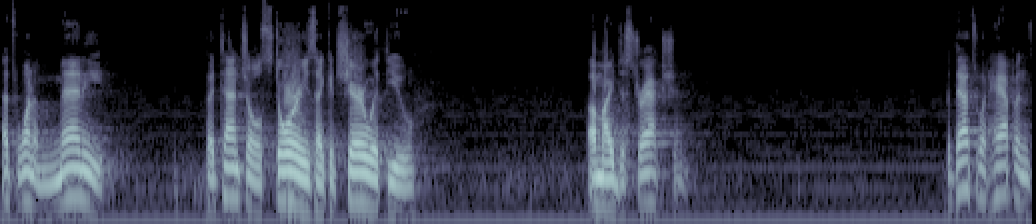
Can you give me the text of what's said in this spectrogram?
That's one of many potential stories I could share with you of my distraction. But that's what happens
